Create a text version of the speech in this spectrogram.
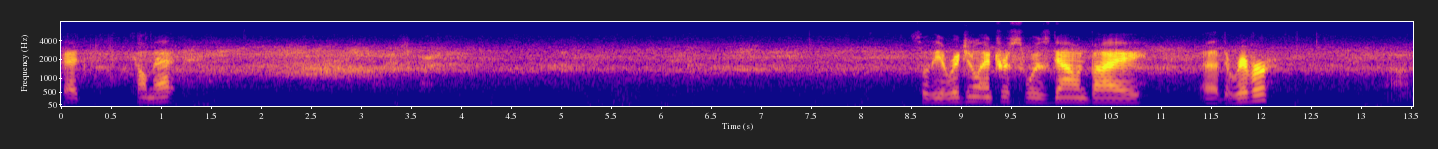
at Chalmette. So the original entrance was down by uh, the river. Um,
